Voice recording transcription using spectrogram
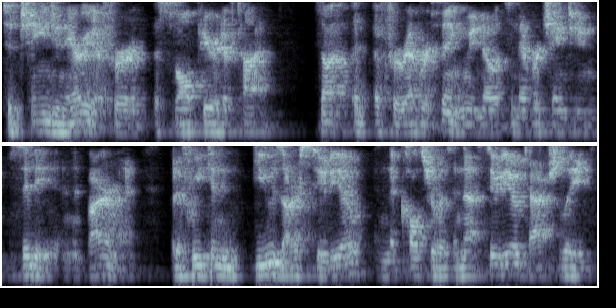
to change an area for a small period of time. It's not a, a forever thing. We know it's an ever changing city and environment. But if we can use our studio and the culture within that studio to actually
